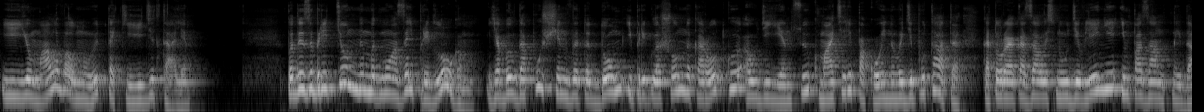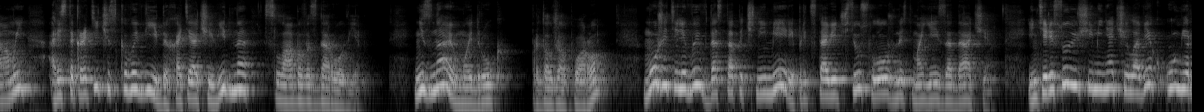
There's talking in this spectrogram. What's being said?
и ее мало волнуют такие детали. Под изобретенным мадмуазель предлогом я был допущен в этот дом и приглашен на короткую аудиенцию к матери покойного депутата, которая оказалась на удивление импозантной дамой аристократического вида, хотя, очевидно, слабого здоровья. «Не знаю, мой друг», – продолжал Пуаро, – «можете ли вы в достаточной мере представить всю сложность моей задачи? Интересующий меня человек умер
